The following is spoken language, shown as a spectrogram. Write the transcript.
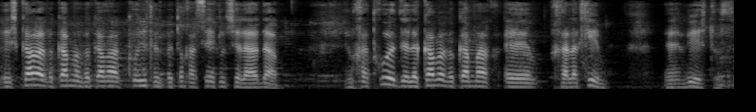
יש כמה וכמה וכמה כויכס בתוך השכל של האדם. הם חתכו את זה לכמה וכמה אה, חלקים. ויסטוס,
